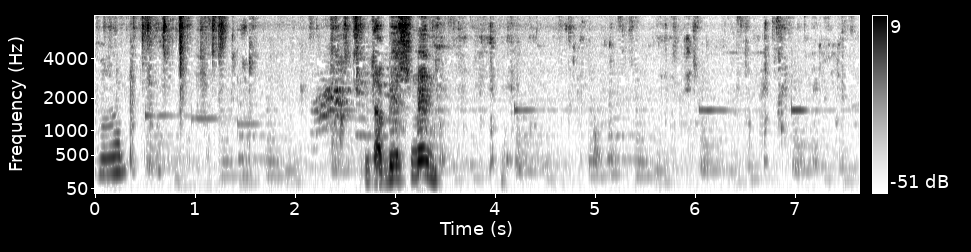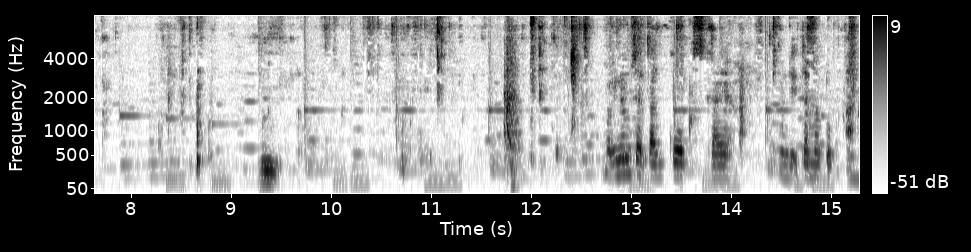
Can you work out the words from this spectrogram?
mahal. The best man. Mm. Mag-inom sa tagkoks, kaya hindi ta matukan.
